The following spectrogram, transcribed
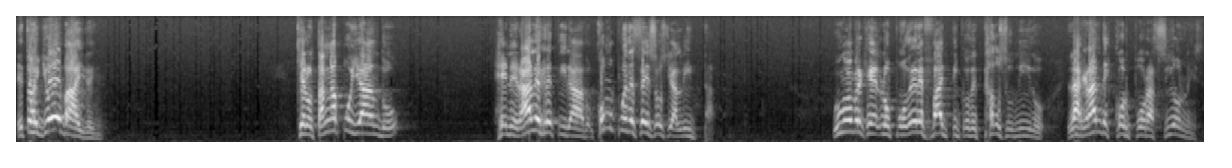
Entonces Joe Biden, que lo están apoyando generales retirados, ¿cómo puede ser socialista? Un hombre que los poderes fácticos de Estados Unidos, las grandes corporaciones,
